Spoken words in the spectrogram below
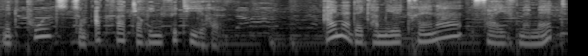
mit Pools zum Aquajogging für Tiere. Einer der Kameltrainer, Saif Mehmet,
